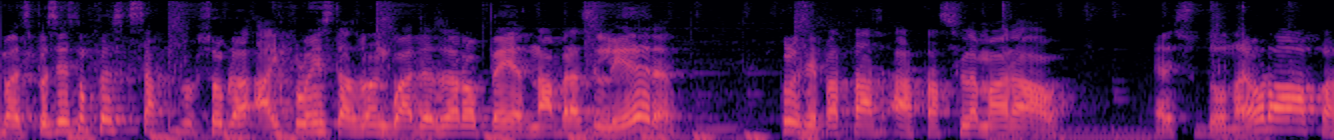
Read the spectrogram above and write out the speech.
Mas se vocês não pesquisar sobre a influência das vanguardas europeias na brasileira, por exemplo, a Tarsila Amaral, ela estudou na Europa,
